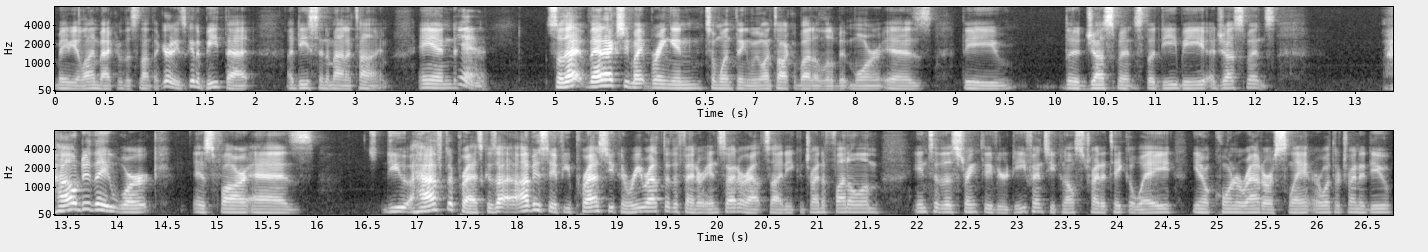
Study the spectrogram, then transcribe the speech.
maybe a linebacker that's not that good. He's going to beat that a decent amount of time, and Yeah. so that that actually might bring in to one thing we want to talk about a little bit more is the the adjustments, the DB adjustments. How do they work as far as do you have to press? Because obviously, if you press, you can reroute the defender inside or outside. You can try to funnel them into the strength of your defense. You can also try to take away, you know, corner route or a slant or what they're trying to do.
